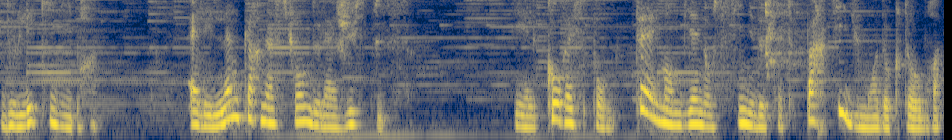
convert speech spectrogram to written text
de l'équilibre. Elle est l'incarnation de la justice. Et elle correspond tellement bien au signe de cette partie du mois d'octobre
